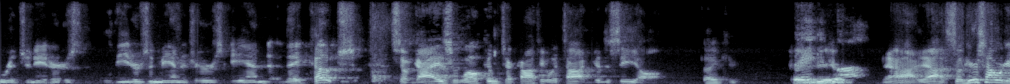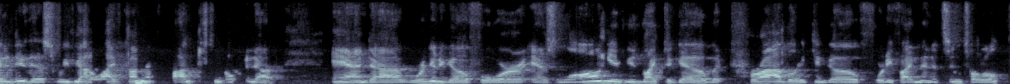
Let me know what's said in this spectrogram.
originators, leaders, and managers, and they coach. So, guys, welcome to Coffee with Todd. Good to see y'all. Thank you. Great to be here. Yeah, yeah. So here's how we're going to do this. We've got a live comment box opened up, and uh, we're going to go for as long as you'd like to go, but probably can go 45 minutes in total.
